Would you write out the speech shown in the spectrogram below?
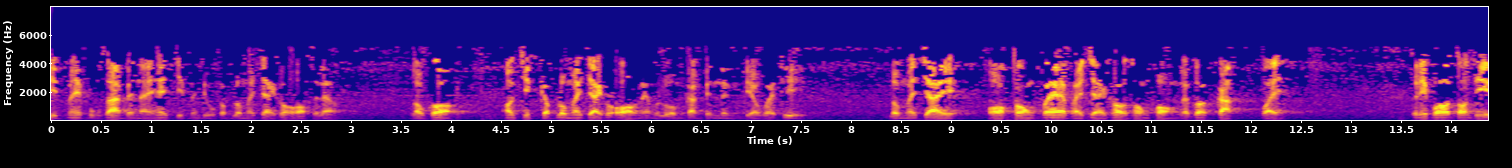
จิตไม่ให้ฟุ้งซ่านไปไหน ให้จิตมันอยู่กับลมหายใจเขาออกเสร็จแล้ว เราก็เอาจิตกับลมหายใจเขาออกเนี่ยมารวมกันเป็นหนึ่งเดียวไว้ที่ลมหายใจออกท้องแฝงหายใจเข้าท้องพอง แล้วก็กัดไว้ตอนนี้พอตอนที่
